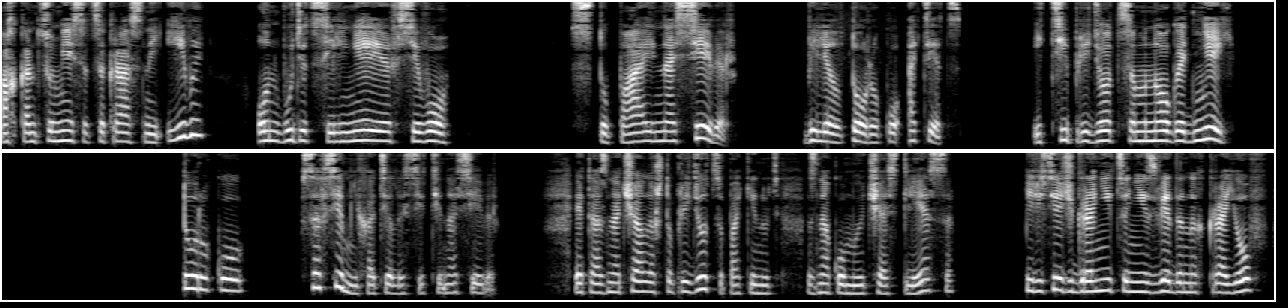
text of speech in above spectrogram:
а к концу месяца красной ивы он будет сильнее всего. «Ступай на север», — велел Тороку отец. Идти придется много дней. Торуку совсем не хотелось идти на север. Это означало, что придется покинуть знакомую часть леса, пересечь границы неизведанных краев.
